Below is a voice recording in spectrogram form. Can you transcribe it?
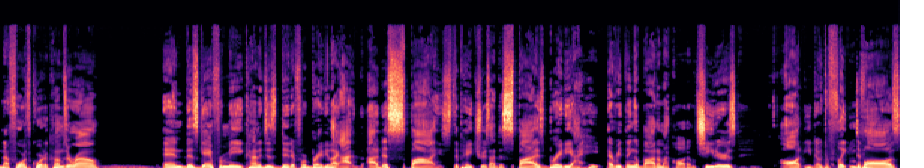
Now fourth quarter comes around, and this game for me kind of just did it for Brady. Like I, I despise the Patriots. I despise Brady. I hate everything about him. I call them cheaters. All you know, deflating Def- balls.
